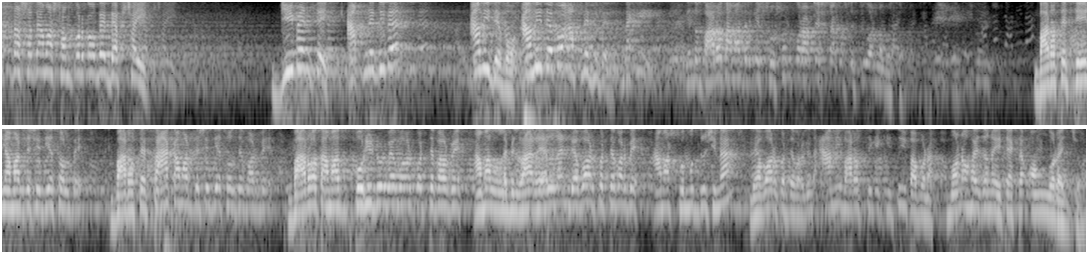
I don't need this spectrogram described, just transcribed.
আপনার সাথে আমার সম্পর্ক হবে ব্যবসায়িক। গিভ টেক আপনি দিবেন, আমি দেব। আমি দেব, আপনি দিবেন। নাকি? কিন্তু ভারত আমাদেরকে শোষণ করার চেষ্টা করছে চুয়ান্ন বছর। ভারতের ট্রেন আমার দেশে দিয়ে চলবে। ভারতের ট্রাক আমার দেশে দিয়ে চলতে পারবে। ভারত আমার করিডোর ব্যবহার করতে পারবে। আমার রেল লাইন ব্যবহার করতে পারবে। আমার সমুদ্র সীমা ব্যবহার করতে পারবে। কিন্তু আমি ভারত থেকে কিছুই পাবো না। মনে হয় যেন এটা একটা অঙ্গরাজ্য।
